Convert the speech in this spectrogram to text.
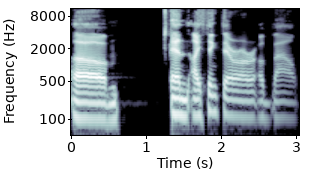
Um, and I think there are about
